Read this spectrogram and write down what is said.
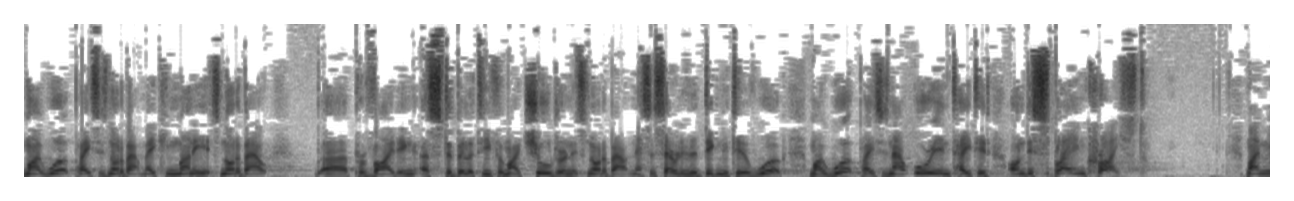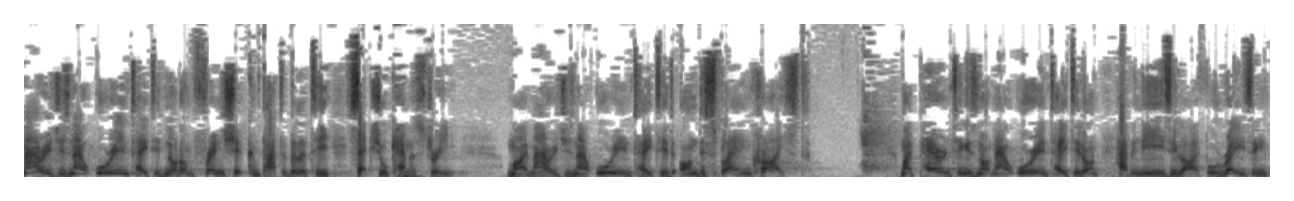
My workplace is not about making money. It's not about uh, providing a stability for my children. It's not about necessarily the dignity of work. My workplace is now orientated on displaying Christ. My marriage is now orientated not on friendship, compatibility, sexual chemistry. My marriage is now orientated on displaying Christ. My parenting is not now orientated on having the easy life or raising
